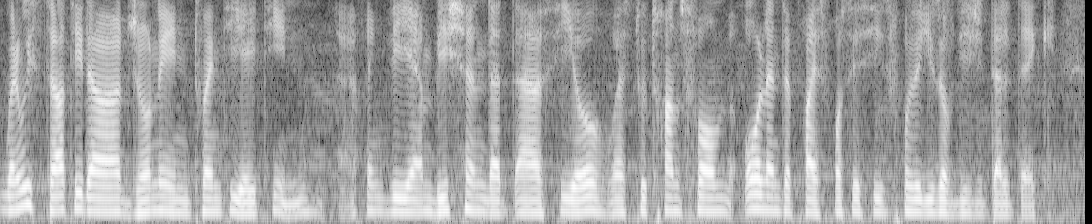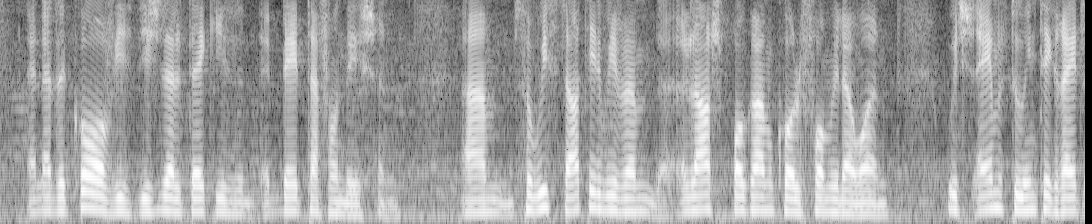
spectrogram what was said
When we started our journey in 2018, I think the ambition that our CEO was to transform all enterprise processes through the use of digital tech. And at the core of this digital tech is a data foundation. Um, so we started with a, a, large program called Formula One, which aims to integrate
